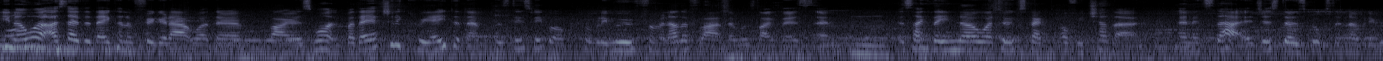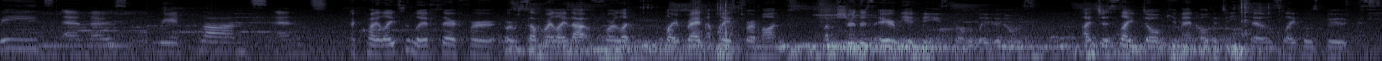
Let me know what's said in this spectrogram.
you know what I said that they kind of figured out what their buyers want, but they actually created them because these people probably moved from another flat that was like this, and Mm. it's like they know what to expect of each other, and it's that. It's just those books that nobody reads, and those weird plants, and I'd quite like to live there for, or somewhere like that for like, like rent a place for a month. I'm sure there's Airbnbs probably, who knows? And just like document all the details, like those books,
